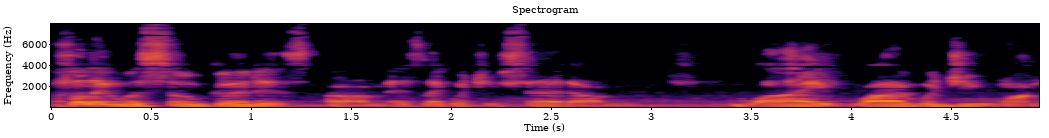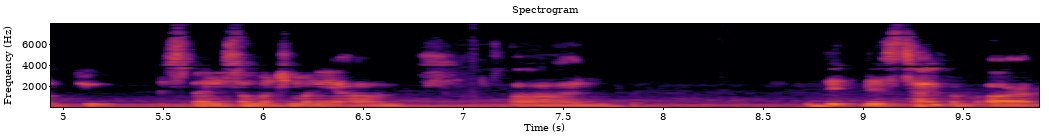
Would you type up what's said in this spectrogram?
I feel like what's so good is um is like what you said um why why would you want to do spend so much money on on th- this type of art?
